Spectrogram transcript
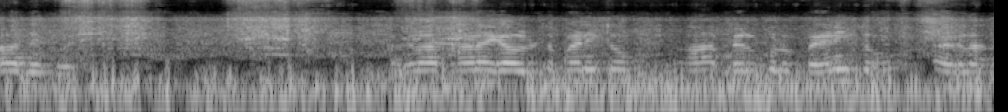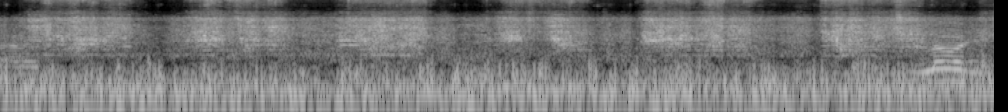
ਆ ਦੇਖੋ ਜੀ। ਅਗਲਾ ਥਾਣਾ ਹੈਗਾ ਉਲਟ ਬਹਿਣੀ ਤੋਂ ਆ ਬਿਲਕੁਲ ਬਹਿਣੀ ਤੋਂ ਅਗਲਾ ਥਾਣਾ ਜੀ ਲਓ ਜੀ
